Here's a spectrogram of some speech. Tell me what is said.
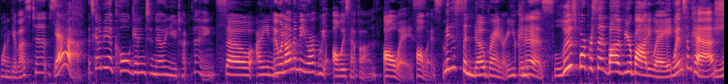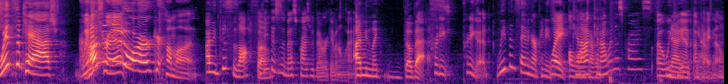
want to give us tips. Yeah. It's going to be a cool getting to know you type thing. So I mean, And when I'm in New York, we always have fun. always, Always. I mean, this is a no-brainer. You can It is. lose four percent of your body weight, Win some cash. win some cash, Win come a trip. to New York. Come on. I mean, this is awesome. I think this is the best prize we've ever given away. I mean, like the best. pretty pretty good. We've been saving our pennies. Wait, a can long I can. I win this prize? Oh, we No, can. Okay, no.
